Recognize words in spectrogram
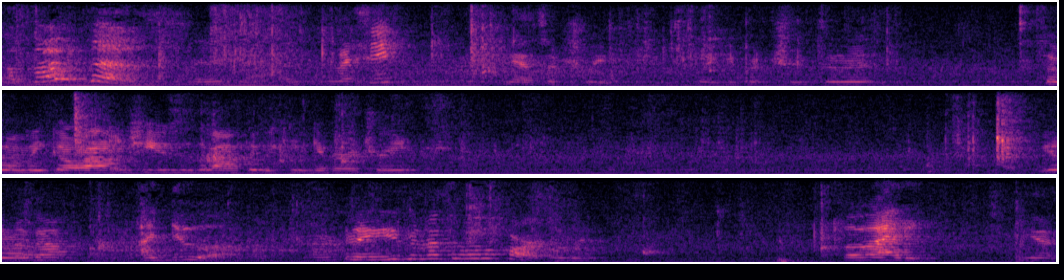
I like this. Can I see? Yeah, it's a treat. Like you put treats in it. So when we go out and she uses the bathroom, we can give her a treat. You don't like that? I do. And it even has a little heart on it. Alrighty. Yeah.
